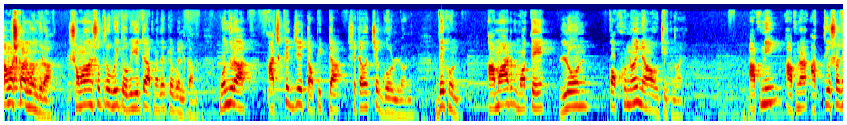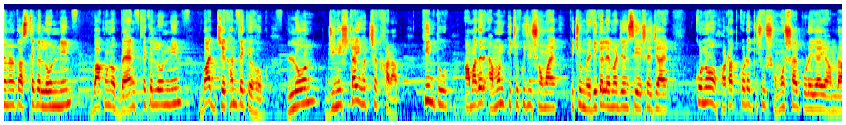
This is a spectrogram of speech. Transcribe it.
নমস্কার বন্ধুরা, সমাধান সূত্র উইথ অভিজিতে আপনাদেরকে ওয়েলকাম বন্ধুরা, আজকের যে টপিকটা, সেটা হচ্ছে গোল্ড লোন দেখুন, আমার মতে লোন কখনোই নেওয়া উচিত নয়। আপনি আপনার আত্মীয় স্বজনের কাছ থেকে লোন নিন, বা কোনো ব্যাংক থেকে লোন নিন, বা যেখান থেকে হোক লোন জিনিসটাই হচ্ছে খারাপ। কিন্তু আমাদের এমন কিছু কিছু সময়, কিছু মেডিকেল এমার্জেন্সি এসে যায়, কোনো হঠাৎ করে কিছু সমস্যায় পড়ে যাই আমরা,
